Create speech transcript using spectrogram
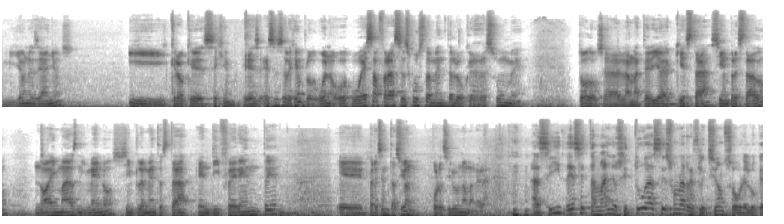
millones de años. Y creo que ese, ese es el ejemplo. Bueno, o, esa frase es justamente lo que resume todo. O sea, la materia aquí está, siempre ha estado. No hay más ni menos, simplemente está en diferente eh, presentación, por decirlo de una manera. Así, de ese tamaño, si tú haces una reflexión sobre lo que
